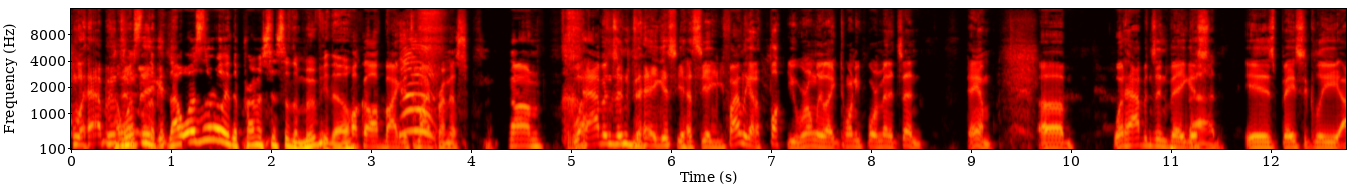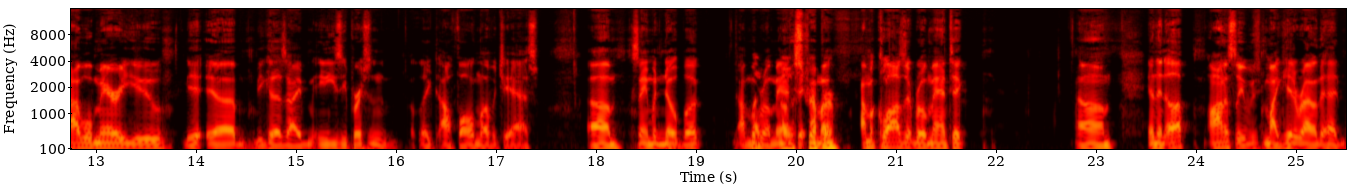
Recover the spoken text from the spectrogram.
what happens That in wasn't the, Vegas? that wasn't really the premises of the movie, though. fuck off, Mike. It's my premise. Um, what happens in Vegas? Yes, yeah. You finally got to fuck you. We're only like 24 minutes in. Damn. Um, what happens in Vegas Bad. is basically I will marry you uh, because I'm an easy person. Like I'll fall in love with your ass. Um, same with Notebook. I'm Like, a romantic. I'm a, stripper? I'm a closet romantic. Um, and then up, honestly, it was Mike hit it right on the head.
